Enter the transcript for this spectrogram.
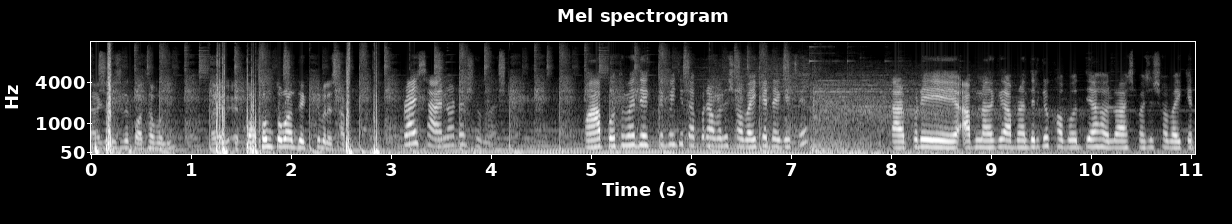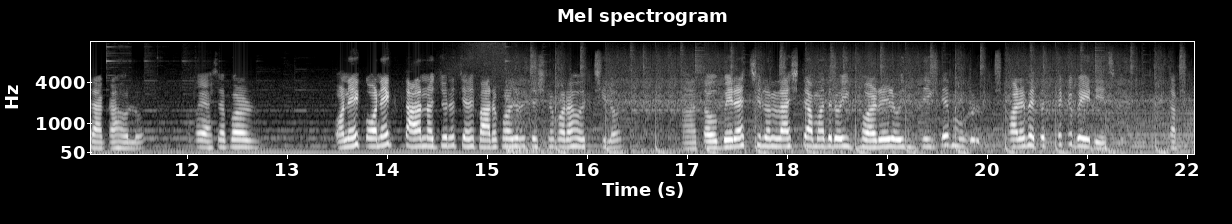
আরেকজনের সাথে কথা বলি। মানে কখন তোমরা দেখতে পেলে সাপ প্রায় সাড়ে নটার সময়। মা প্রথমে দেখতে পেয়েছি তারপরে আমাদের সবাইকে ডেকেছে। তারপরে আপনাকে আপনাদেরকে খবর দেওয়া হলো আশপাশে সবাইকে ডাকা হলো। সবাই আসার পর অনেক অনেক তাড়ানোর জন্য পার করার জন্য চেষ্টা করা হচ্ছিল। তাও বেরাচ্ছিল লাস্টে আমাদের ওই ঘরের ওই দিক দিয়ে ঘরের ভেতর থেকে বেরিয়েছে। সাপটা।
